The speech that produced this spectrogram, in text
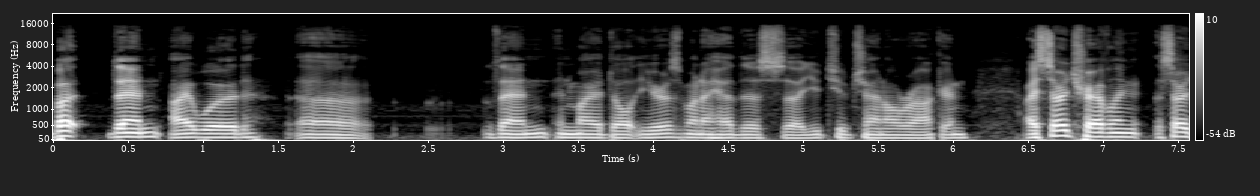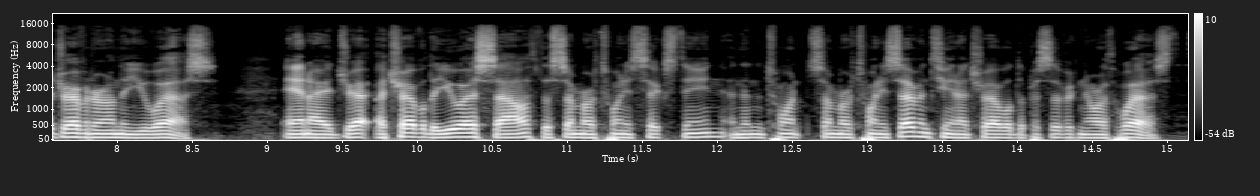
but then I would uh, then in my adult years when I had this uh, YouTube channel rocking, I started traveling. I started driving around the U.S. and I dra- I traveled the U.S. South the summer of 2016, and then the tw- summer of 2017 I traveled the Pacific Northwest.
